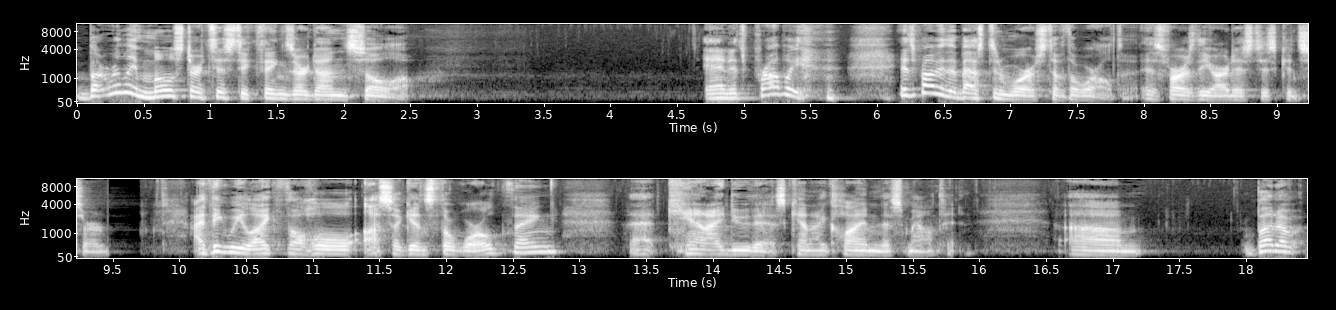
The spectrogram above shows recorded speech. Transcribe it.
But really, most artistic things are done solo. And it's probably it's probably the best and worst of the world as far as the artist is concerned. I think we like the whole us against the world thing. That can I do this? Can I climb this mountain? Um, but of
